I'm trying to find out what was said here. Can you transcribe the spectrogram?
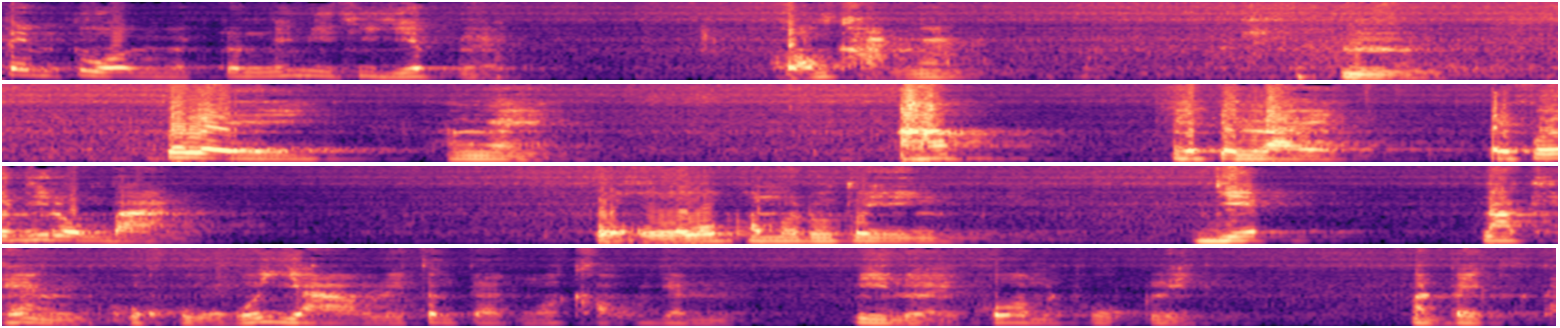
เต็มตัวแบบจนไม่มีที่เย็บเลย ของขังอะอืม ก็เลยทำไงอ้าวไม่เป็นไร ไปฟื้นที่โรงพยาบาลโอ้โหพอมาดูตัวเอง เย็บหน้าแข้งโอ้โหยาวเลยตั้งแต่หัวเขายันนี่เลย เพราะว่ามันถูกเหล็ก มันไปแท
